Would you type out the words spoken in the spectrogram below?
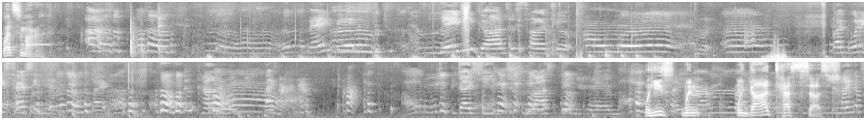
What's Samara? Embarrassing him. Like, like. Does he trust in him? Well, he's when when God tests us, Kind of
